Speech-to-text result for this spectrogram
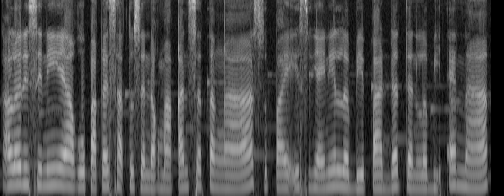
Kalau di sini aku pakai satu sendok makan setengah supaya isinya ini lebih padat dan lebih enak.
